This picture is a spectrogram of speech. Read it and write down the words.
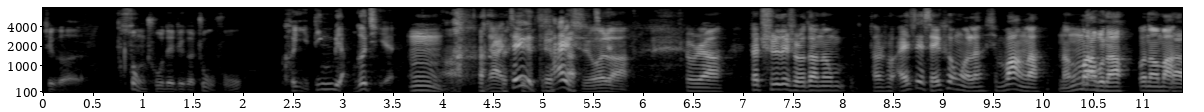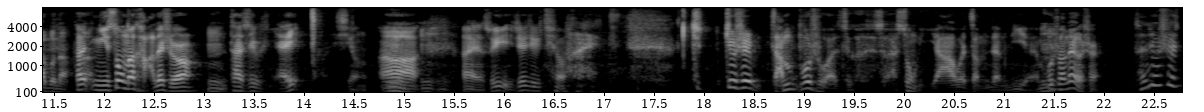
这个送出的这个祝福可以顶两个节嗯，啊，哎，这个太实惠了，是不是啊？他吃的时候，他能他说，哎，这谁坑我了？忘了，能吗？那不能，不能吧？那不能，啊他你送他卡的时候，嗯他是哎行啊，嗯嗯哎，所以这就这玩意儿，就就是咱们不说这个送礼呀、或者怎么怎么地，不说那个事儿，他就是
